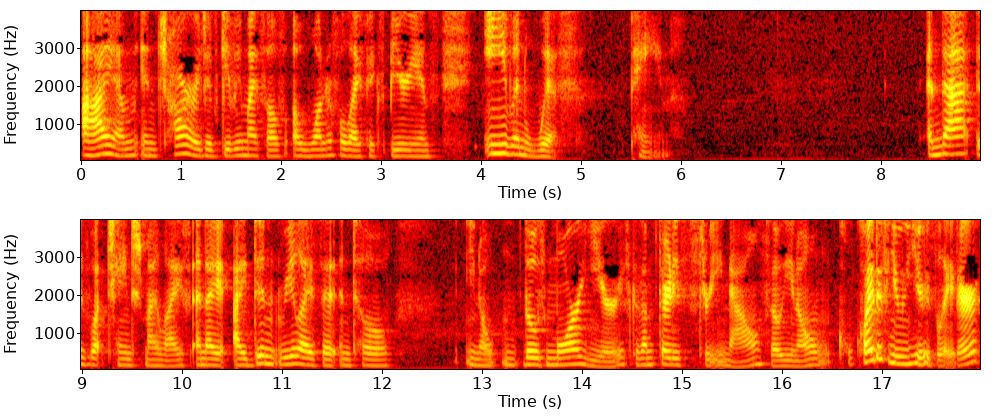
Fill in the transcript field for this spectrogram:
I am in charge of giving myself a wonderful life experience, even with pain. And that is what changed my life. And I, I didn't realize it until, you know, those more years, because I'm 33 now. So, you know, quite a few years later,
